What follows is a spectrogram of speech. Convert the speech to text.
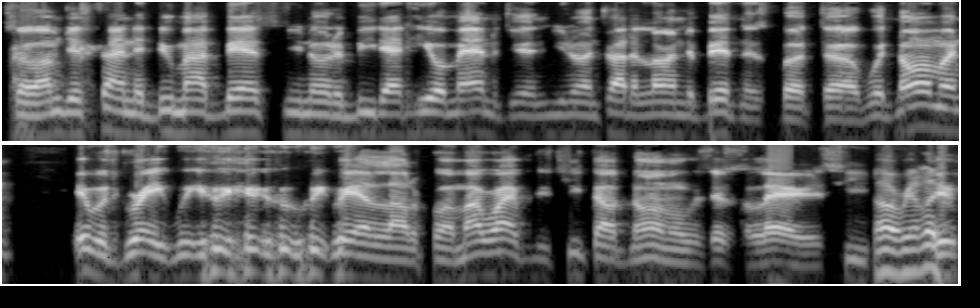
so I'm just trying to do my best. You know, to be that heel manager, and you know, and try to learn the business. But uh, with Norman, it was great. We, we we had a lot of fun. My wife, she thought Norman was just hilarious. She, oh, really? it-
